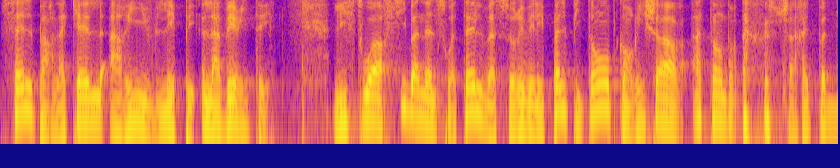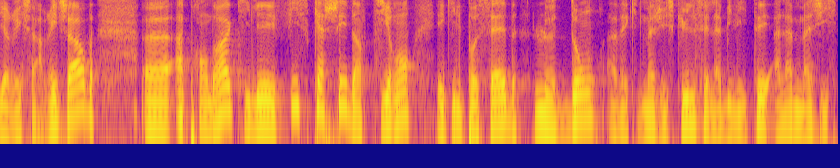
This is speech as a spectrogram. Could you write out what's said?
celle par laquelle arrive la vérité. L'histoire, si banale soit-elle, va se révéler palpitante quand Richard atteindra, j'arrête pas de dire Richard, Richard euh, apprendra qu'il est fils caché d'un tyran et qu'il possède le don avec une majuscule, c'est l'habilité à la magie.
